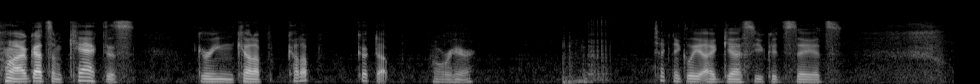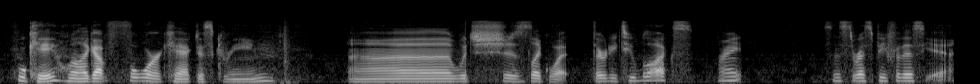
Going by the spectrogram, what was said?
I've got some cactus green cut up, cut up, cooked up over here. Technically, I guess you could say it's... Okay, well I got four cactus green. Uh, which is like, what, 32 blocks, right? Since the recipe for this? Yeah.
